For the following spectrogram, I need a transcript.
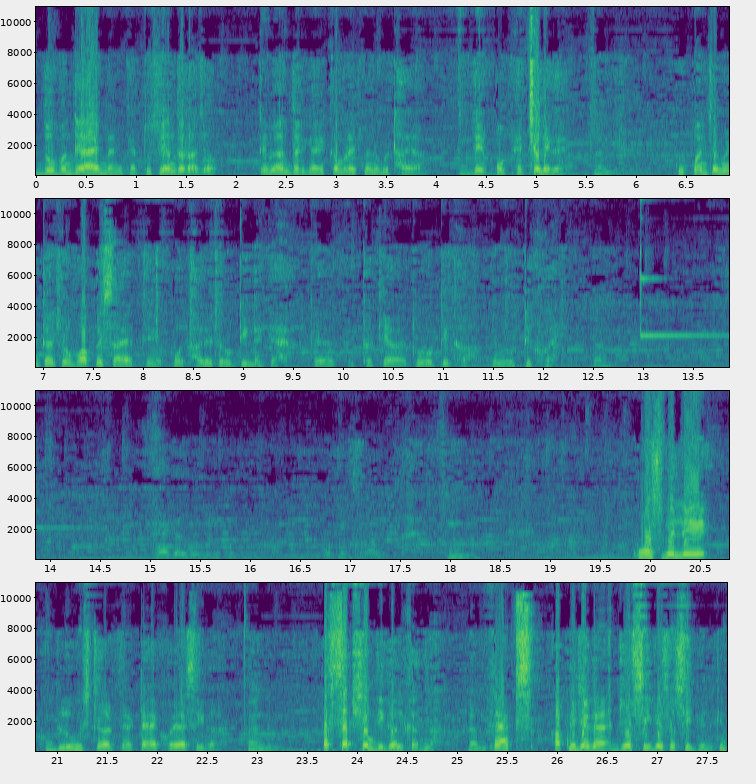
ਦੋ ਬੰਦੇ ਆਏ ਮੈਨੂੰ ਕਿਹਾ ਤੁਸੀਂ ਅੰਦਰ ਆ ਜਾਓ। ਤੇ ਮੈਂ ਅੰਦਰ ਗਿਆ ਕਮਰੇ 'ਚ ਮੈਨੂੰ ਬਿਠਾਇਆ ਤੇ ਉਹ ਫਿਰ ਚਲੇ ਗਏ। ਕੋਈ 5 ਮਿੰਟਾਂ 'ਚ ਉਹ ਵਾਪਸ ਆਏ ਤੇ ਉਹ ਥਾਲੀ 'ਚ ਰੋਟੀ ਲੈ ਕੇ ਆਇਆ। ਕਹਿੰਦਾ ਥੱਕਿਆ ਹੋਇਆ ਤੂੰ ਰੋਟੀ ਖਾ ਮੈਨੂੰ ਰੋਟੀ ਖਵਾਈ। ਇਹ ਗੱਲ ਮੈਨੂੰ ਨਹੀਂ ਕੋਈ ਉਹ ਕੀ ਸਵਾਲ ਉੱਠਦਾ ਉਸ ਵੇਲੇ ਬਲੂ ਸਟਾਰ ਤੇ ਅਟੈਕ ਹੋਇਆ ਸੀਗਾ। ਹਾਂਜੀ। ਪਰਸੈਪਸ਼ਨ ਦੀ ਗੱਲ ਕਰਨਾ। ਫੈਕਟਸ ਆਪਣੀ ਜਗ੍ਹਾ ਜੋ ਸੀਗੇ ਸੋ ਸੀਗੇ ਲੇਕਿਨ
